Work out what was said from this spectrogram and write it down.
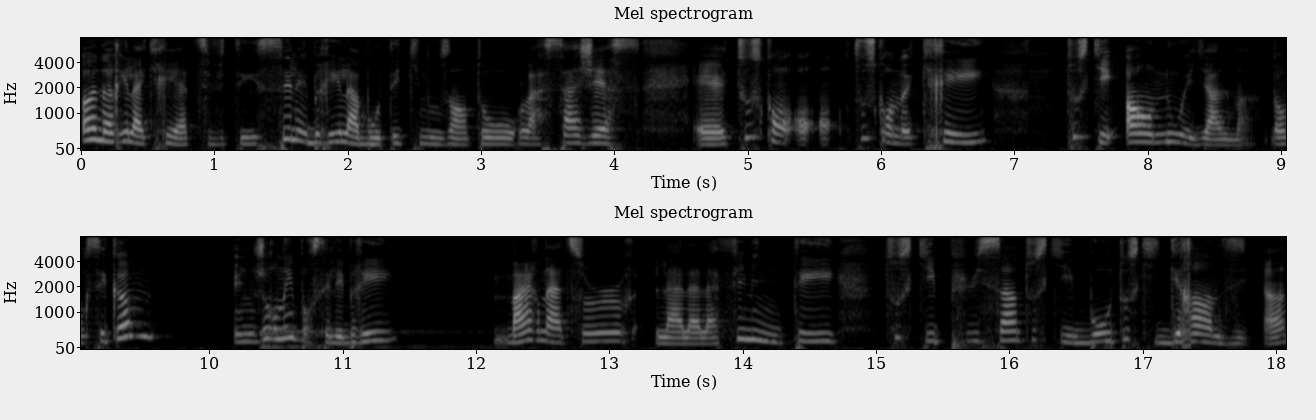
honorer la créativité, célébrer la beauté qui nous entoure, la sagesse, euh, tout ce qu'on a créé, tout ce qui est en nous également. Donc, c'est comme une journée pour célébrer Mère Nature, la, la, la, féminité, tout ce qui est puissant, tout ce qui est beau, tout ce qui grandit. Hein?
